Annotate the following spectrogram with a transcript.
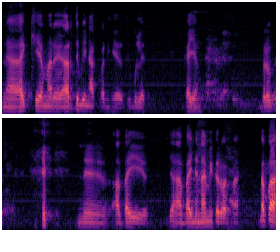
ને આખી અમારે આરતીબી નાખવાની છે બુલેટ કાયમ. બરોબર? ને આ ભાઈ આ ભાઈને નામી કરવાનું બાપા,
